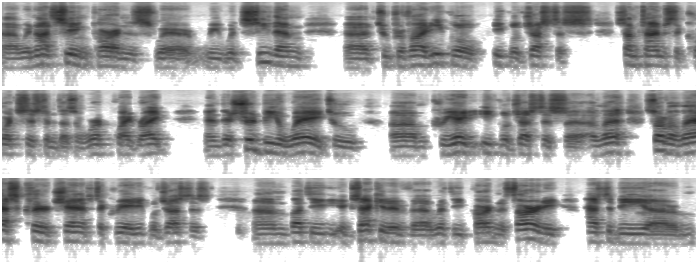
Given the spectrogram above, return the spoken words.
uh, we're not seeing pardons where we would see them uh, to provide equal equal justice. Sometimes the court system doesn't work quite right, and there should be a way to um, create equal justice, uh, sort of a last clear chance to create equal justice. Um, but the executive uh, with the pardon authority has to be um,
